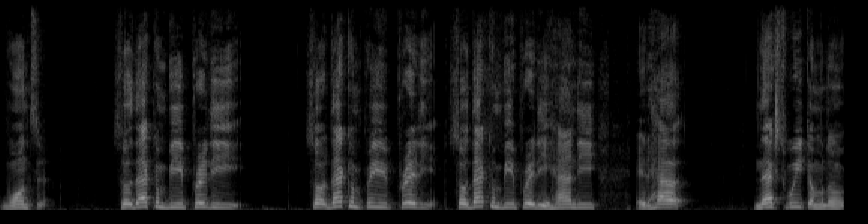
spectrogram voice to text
want to, so that can be pretty so that can be pretty. So that can be pretty handy. It have next week I'm gonna.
